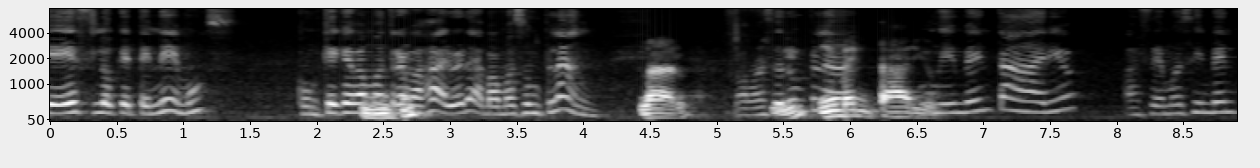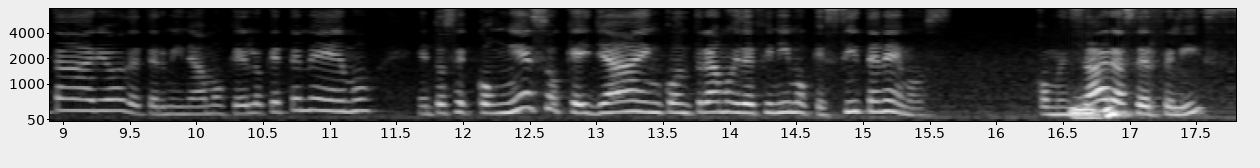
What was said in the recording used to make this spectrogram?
qué es lo que tenemos, con qué, qué vamos a trabajar, ¿verdad? Vamos a hacer un plan. Claro. Vamos a hacer un plan. Inventario. Un inventario. Hacemos inventario, determinamos qué es lo que tenemos entonces, con eso que ya encontramos y definimos que sí tenemos, comenzar a ser feliz.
